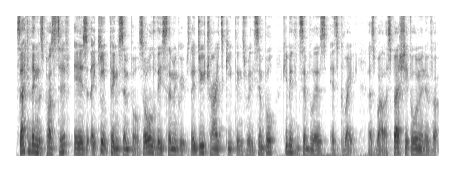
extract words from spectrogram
Second thing that's positive is that they keep things simple. So all of these slimming groups, they do try to keep things really simple. Keeping things simple is is great as well, especially for women who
